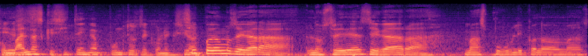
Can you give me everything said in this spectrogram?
Con bandas que sí tengan puntos de conexión. Sí, podemos llegar a. Nuestra idea es llegar a más público, no más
